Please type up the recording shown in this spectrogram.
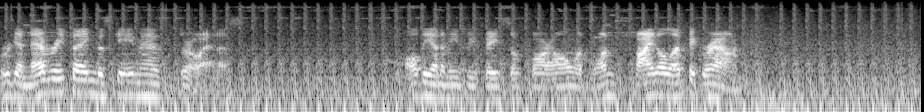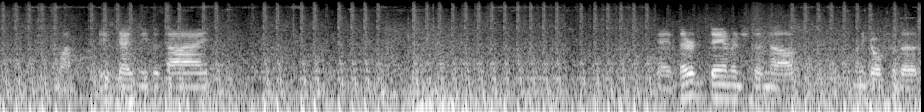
We're getting everything this game has to throw at us. All the enemies we faced so far, all in one final epic round. Come on, these guys need to die. Okay, they're damaged enough. I'm gonna go for this.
